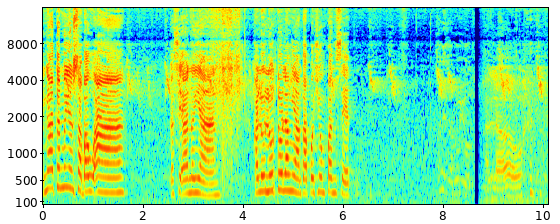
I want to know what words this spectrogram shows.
Ingatan mo yung sabaw ah. Kasi ano yan, kaluluto lang yan, tapos yung pansit. Hello.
